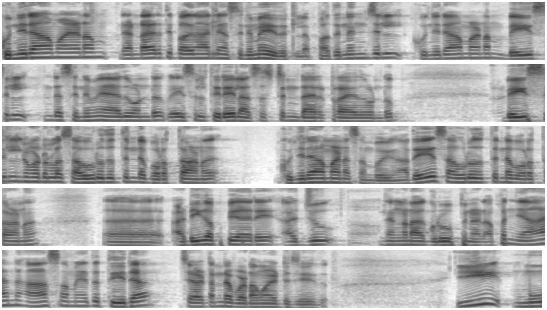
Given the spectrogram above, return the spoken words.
കുഞ്ഞിരാമായണം രണ്ടായിരത്തി പതിനാലിൽ ഞാൻ സിനിമ ചെയ്തിട്ടില്ല. പതിനഞ്ചിൽ കുഞ്ഞിരാമായണം ബേസിലിന്റെ സിനിമ ആയതുകൊണ്ട് ബേസിൽ തിരയിൽ അസിസ്റ്റന്റ് ഡയറക്ടർ ആയതുകൊണ്ടും ബേസിലിനോടുള്ള സൗഹൃദത്തിന്റെ പുറത്താണ് കുഞ്ഞിരാമായണം സംഭവിക്കുന്നത്. അതേ സൗഹൃദത്തിന്റെ പുറത്താണ് അടികപ്പിയാരെ അജു ഞങ്ങളുടെ ആ ഗ്രൂപ്പിനാണ് അപ്പം ഞാൻ ആ സമയത്ത് തിര ചേട്ടന്റെ പടമായിട്ട് ചെയ്തു. ഈ മൂ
